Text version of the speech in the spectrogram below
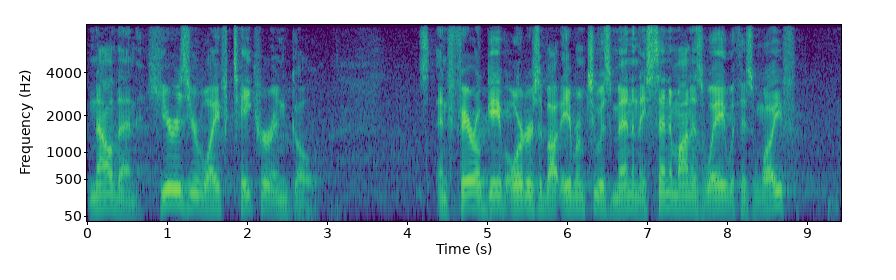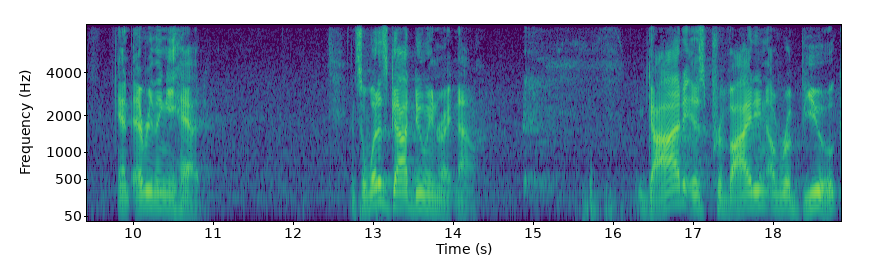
Now then, here is your wife. Take her and go. And Pharaoh gave orders about Abram to his men, and they sent him on his way with his wife and everything he had. And so, what is God doing right now? God is providing a rebuke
